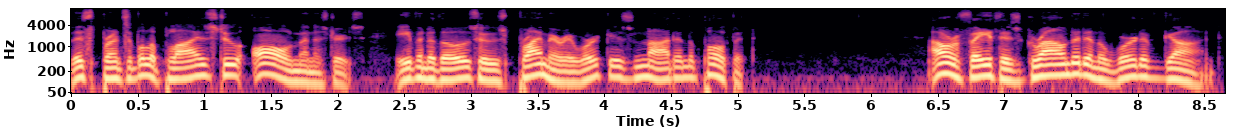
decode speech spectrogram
This principle applies to all ministers, even to those whose primary work is not in the pulpit. Our faith is grounded in the Word of God.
